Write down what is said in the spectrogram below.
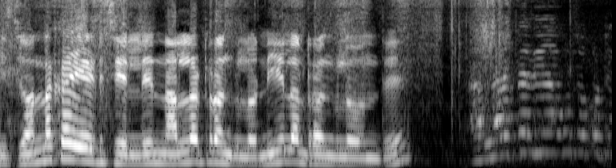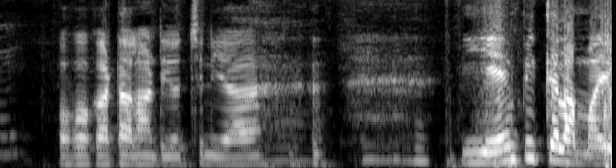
ఈ జొన్నకాయ ఏటి చెల్లి? నల్లటి రంగులో నీలం రంగులో ఉంది. ఒక్కొక్క అట అలాంటివి వచ్చినాయా? ఏం పిక్కలమ్మా ఈ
